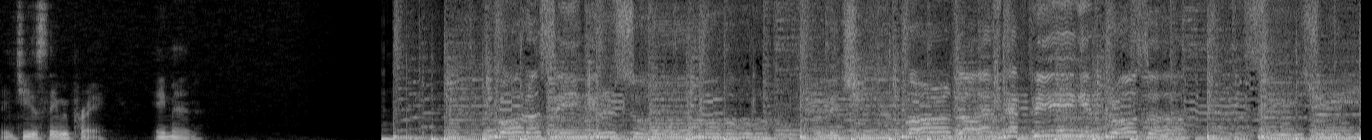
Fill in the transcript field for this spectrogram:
In Jesus' name we pray. Amen. For a single soul, reaching further and stepping in closer. Jesus.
